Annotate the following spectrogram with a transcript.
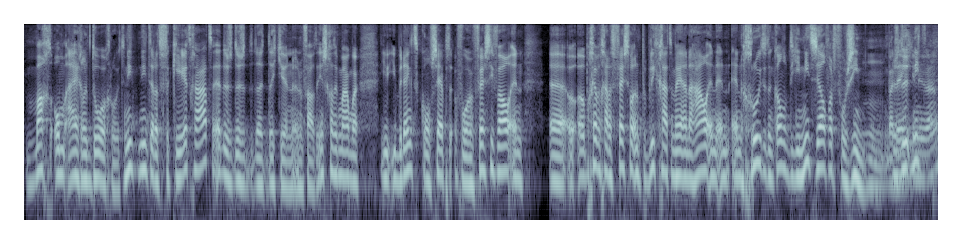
macht om eigenlijk doorgroeit. Niet, niet dat het verkeerd gaat, hè, dus, dus dat, dat je een, een fout inschatting maakt, maar je, je bedenkt concept voor een festival en eh, op een gegeven moment gaat het festival en het publiek gaat ermee aan de haal en, en, en groeit het een kant op die je niet zelf had voorzien. Hmm, waar Dus denk de- je niet- nu aan?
